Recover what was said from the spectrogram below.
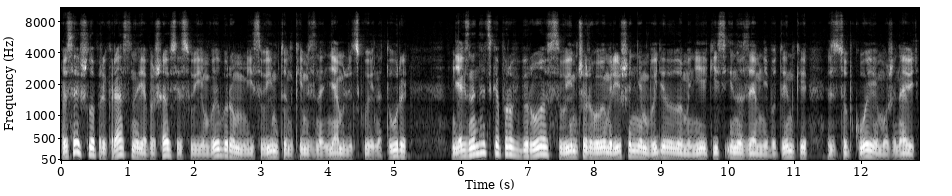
Все йшло прекрасно, я пишався своїм вибором і своїм тонким знанням людської натури. Як зненацьке профбюро своїм черговим рішенням виділило мені якісь іноземні ботинки з цупкої, може навіть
